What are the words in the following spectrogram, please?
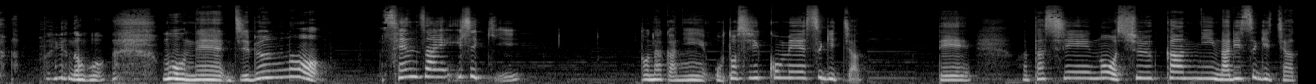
というのも、もうね、自分の潜在意識の中に落とし込めすぎちゃって、私の習慣になりすぎちゃっ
